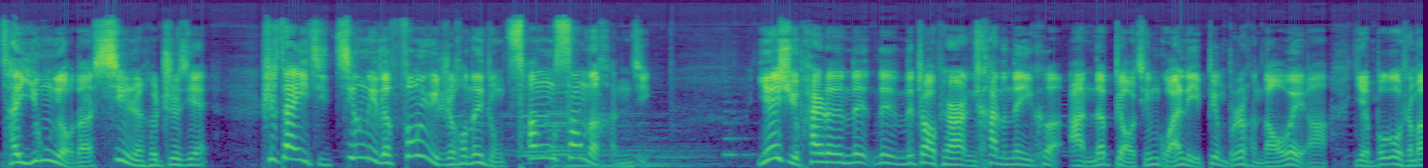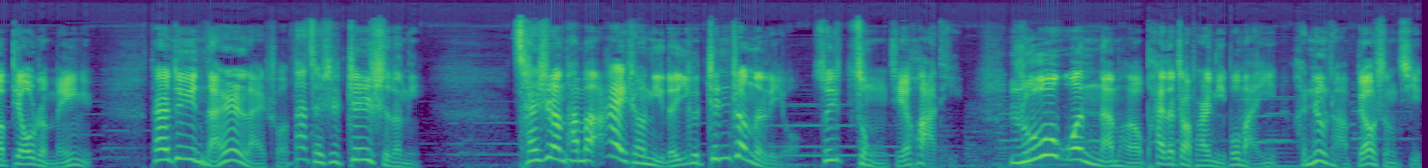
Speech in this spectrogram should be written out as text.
才拥有的信任和之间，是在一起经历了风雨之后那种沧桑的痕迹。也许拍出来的那那那照片，你看的那一刻，俺，的表情管理并不是很到位啊，也不够什么标准美女。但是对于男人来说，那才是真实的你，才是让他们爱上你的一个真正的理由。所以总结话题：如果你男朋友拍的照片你不满意，很正常，不要生气，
